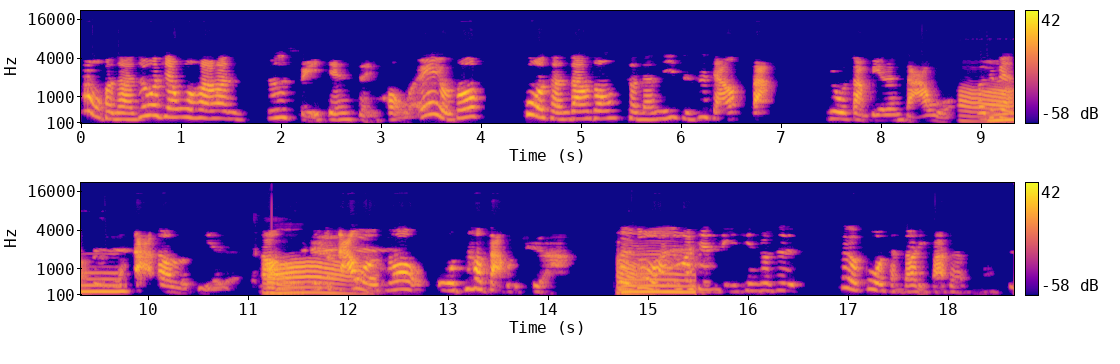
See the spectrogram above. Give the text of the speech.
那我可能还是会先问看看，就是谁先谁后哎，因为有时候。过程当中，可能你只是想要挡，因为我挡别人打我，而就变成我打到了别人。然后打我的时候，我只好打回去啊。所以说我还是会先理清，就是这个过程到底发生了什么事。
